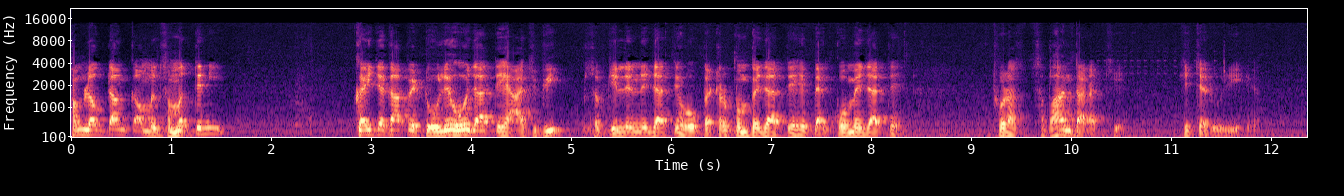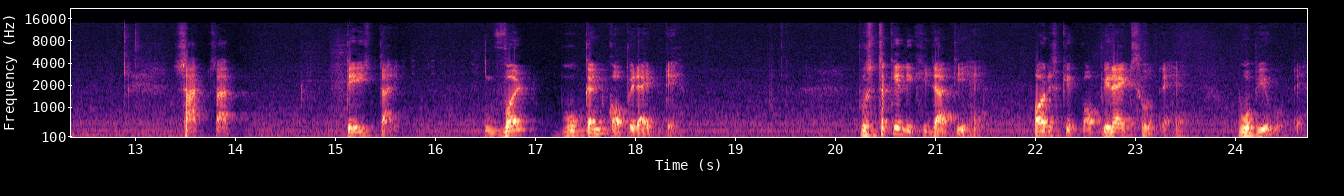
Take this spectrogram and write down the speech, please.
हम लॉकडाउन का अमल समझते नहीं। कई जगह पे टोले हो जाते हैं, आज भी सब्ज़ी लेने जाते हो पेट्रोल पंप पे जाते हैं, बैंकों में जाते हैं। थोड़ा सभानता रखिए, ये ज़रूरी है। साथ साथ तेईस तारीख world book and copyright day पुस्तकें लिखी जाती हैं। और इसके कॉपीराइट्स होते हैं, वो भी होते हैं।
